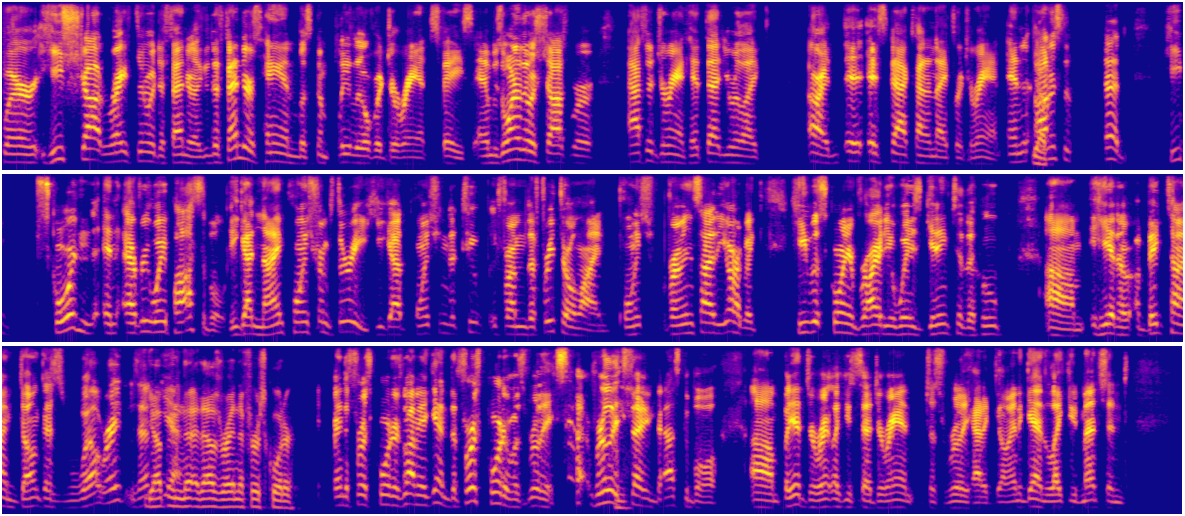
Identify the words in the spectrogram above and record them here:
where he shot right through a defender. Like the defender's hand was completely over Durant's face, and it was one of those shots where after Durant hit that, you were like, "All right, it, it's that kind of night for Durant." And yeah. honestly, said he scored in, in, every way possible. He got nine points from three. He got points from the two from the free throw line, points from inside the yard. Like he was scoring a variety of ways, getting to the hoop. Um, he had a, a big time dunk as well, right? Was that, yep, yeah. and that was right in the first quarter. In the first quarter as well. I mean, again, the first quarter was really really exciting basketball. Um, but yeah, Durant, like you said, Durant just really had it going. Again, like you mentioned,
